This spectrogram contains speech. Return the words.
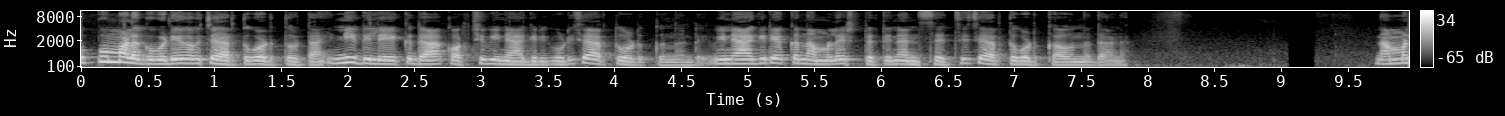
ഉപ്പും മുളക് പൊടിയൊക്കെ ചേർത്ത് കൊടുത്തു വിട്ടാൽ ഇനി ഇതിലേക്ക് ഇതാ കുറച്ച് വിനാഗിരി കൂടി ചേർത്ത് കൊടുക്കുന്നുണ്ട്. വിനാഗിരിയൊക്കെ നമ്മളെ ഇഷ്ടത്തിനനുസരിച്ച് ചേർത്ത് കൊടുക്കാവുന്നതാണ്. നമ്മൾ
